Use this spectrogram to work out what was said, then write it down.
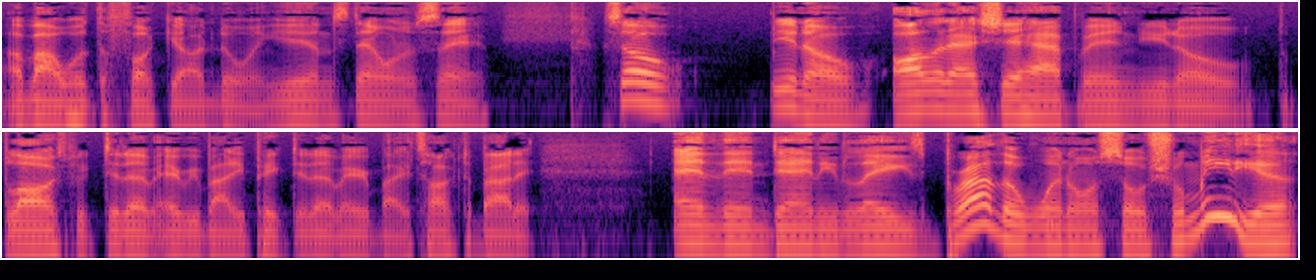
about what the fuck y'all doing. You understand what I'm saying? So you know, all of that shit happened. You know, the blogs picked it up, everybody picked it up, everybody talked about it. And then DaniLeigh's brother went on social media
